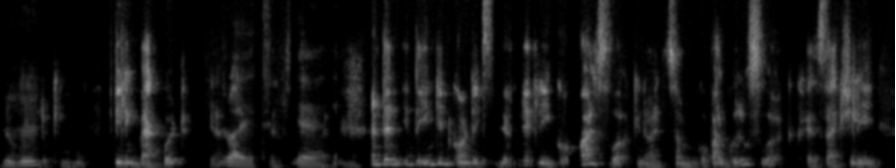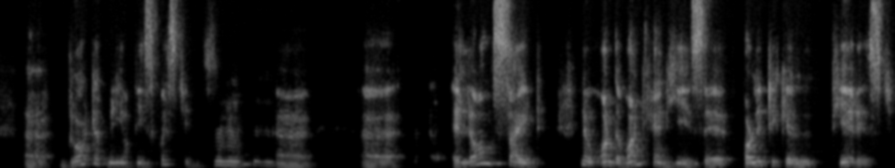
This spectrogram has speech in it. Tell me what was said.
you know, mm -hmm. looking, feeling backward. Yeah? Right. Yeah. And then in the Indian context, definitely Gopal's work, you know, some Gopal Guru's work has actually uh, brought up many of these questions. Mm -hmm. you know? Uh, uh, alongside, you know, on the one hand, he is a political theorist,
